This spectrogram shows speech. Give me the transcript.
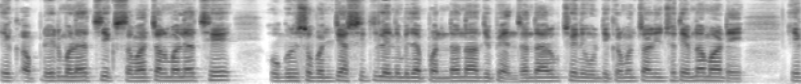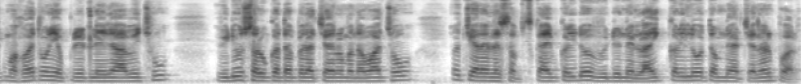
એક અપડેટ મળ્યા છે, એક સમાચાર મળ્યા છે. ઓગણીસો પંચ્યાસીથી લઈને બે હજાર પંદરના જે પેન્શનધારક છે, નિવૃત્તિ કર્મચારી છે, તેમના માટે એક મહત્ત્વની અપડેટ લઈને આવ્યો છું. વીડિયો શરૂ કરતાં પહેલાં ચેનલમાં નવા છો, તો ચેનલને સબસ્ક્રાઈબ કરી દો, વિડીયોને લાઇક કરી લો, તમને આ ચેનલ પર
